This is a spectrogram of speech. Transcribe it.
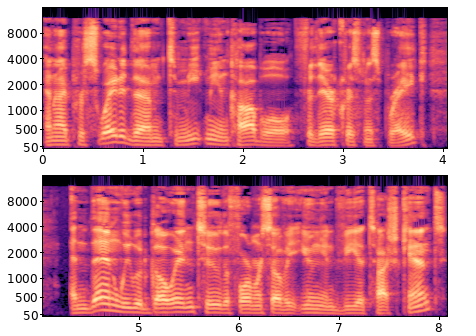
and I persuaded them to meet me in Kabul for their Christmas break. And then we would go into the former Soviet Union via Tashkent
